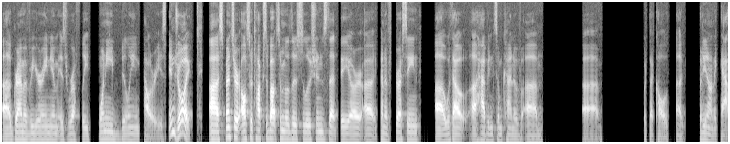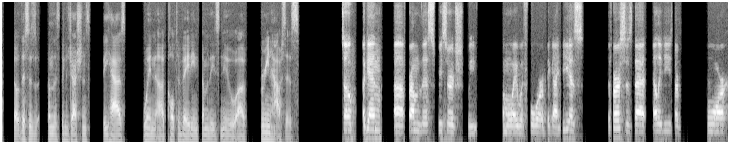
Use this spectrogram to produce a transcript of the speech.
A gram of uranium is roughly 20 billion calories. Enjoy. Uh, Spencer also talks about some of the solutions that they are uh, kind of stressing uh, without uh, having some kind of um, uh, what's that called? Uh, putting on a cap. So this is some of the suggestions that he has when uh, cultivating some of these new uh, greenhouses. So again, uh, from this research, we've come away with four big ideas. The first is that LEDs are more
